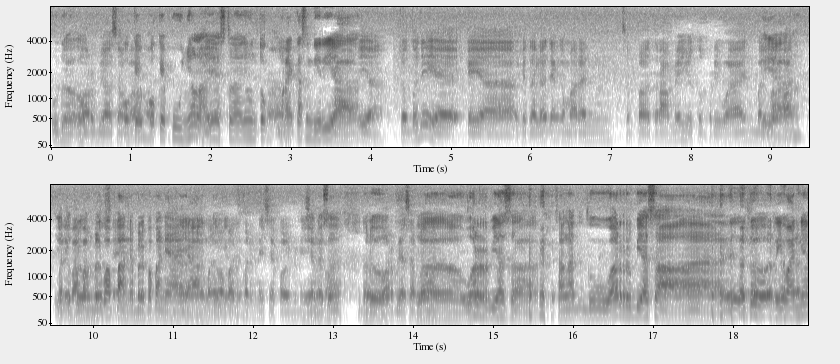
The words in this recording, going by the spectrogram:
udah luar biasa oke banget. oke punya lah ya istilahnya untuk mereka sendiri ya. Iya, contohnya ya kayak kita lihat yang kemarin sempat rame YouTube Rewind Balikpapan, Iya, Rewind Balikpapan ya Balikpapan ya ya Nah, betul, Balikpapan betul. bukan Indonesia kalau Indonesia Iya, memang maksudnya, sudah aduh, luar biasa ya, banget. luar biasa, sangat luar biasa. Itu riwannya,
